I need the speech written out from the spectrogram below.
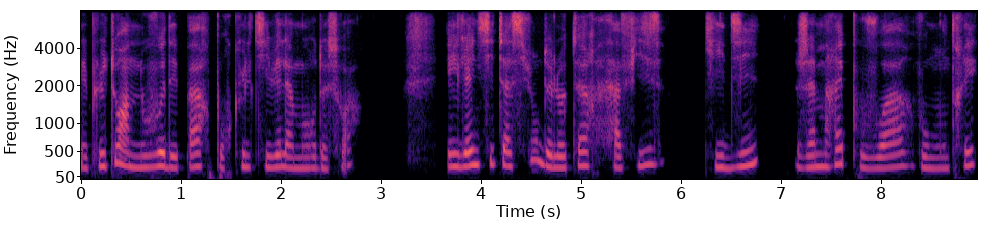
mais plutôt un nouveau départ pour cultiver l'amour de soi. Et il y a une citation de l'auteur Hafiz qui dit J'aimerais pouvoir vous montrer,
